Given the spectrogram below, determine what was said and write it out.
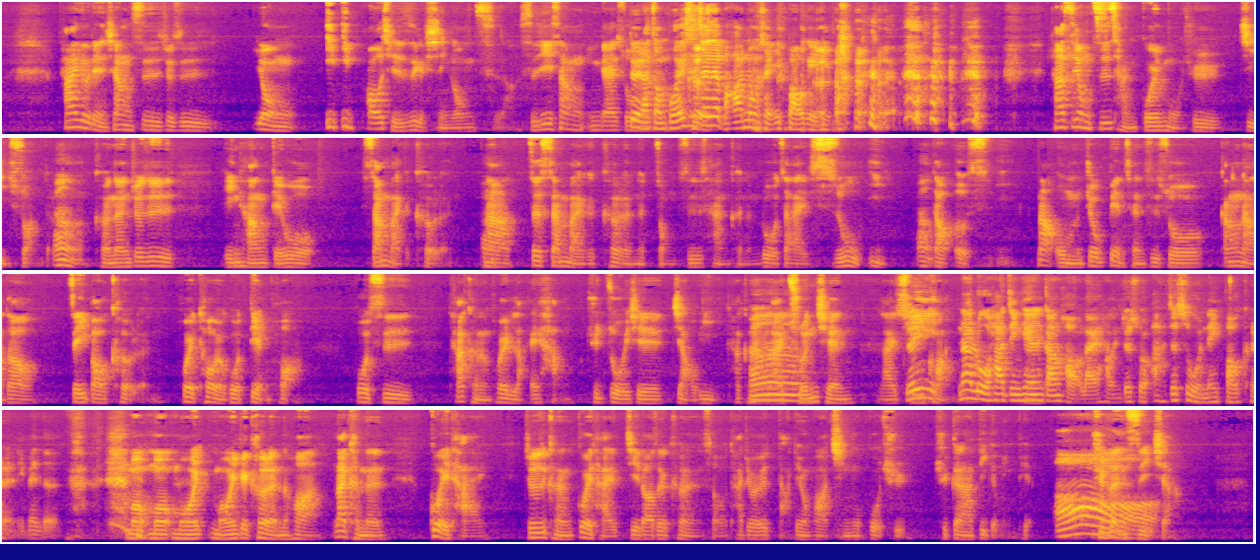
它有点像是就是用一一包，其实是个形容词啊。实际上应该说，对了，总不会是真的把它弄成一包给你吧？它是用资产规模去计算的。嗯，可能就是银行给我三百个客人，嗯、那这三百个客人的总资产可能落在十五亿到二十亿。嗯那我们就变成是说，刚拿到这一包客人会透有过电话，或是他可能会来行去做一些交易，他可能来存钱、嗯、来存款。那如果他今天刚好来行，就说啊，这是我那一包客人里面的 某某某某一个客人的话，那可能柜台就是可能柜台接到这个客人的时候，他就会打电话请我过去，去跟他递个名片哦，去认识一下。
